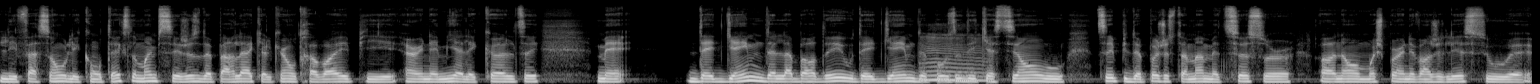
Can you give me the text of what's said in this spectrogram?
les façons ou les contextes, là, même si c'est juste de parler à quelqu'un au travail, puis à un ami à l'école, tu sais, mais d'être game de l'aborder ou d'être game de poser des questions ou, tu sais, puis de pas justement mettre ça sur « Ah non, moi, je suis pas un évangéliste » ou, euh,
